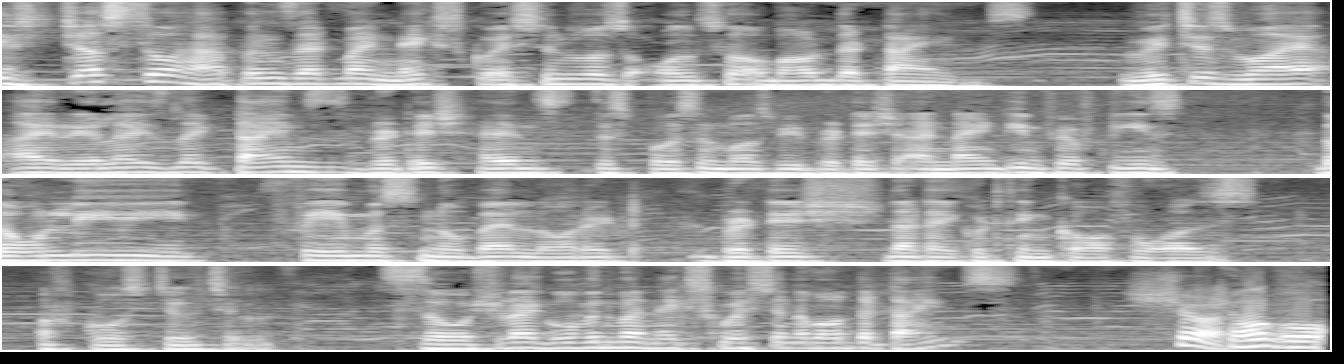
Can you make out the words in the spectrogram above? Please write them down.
it just so happens that my next question was also about the times. Which is why I realized like Times is British, hence this person must be British. And 1950s, the only famous Nobel laureate British that I could think of was, of course, Churchill. So should I go with my next question about the Times? Sure. Sure, go.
